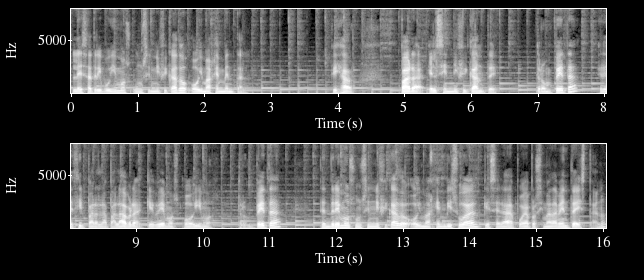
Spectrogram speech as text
les atribuimos un significado o imagen mental. Fijaos, para el significante trompeta, es decir, para la palabra que vemos o oímos trompeta, tendremos un significado o imagen visual que será pues aproximadamente esta, ¿no?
